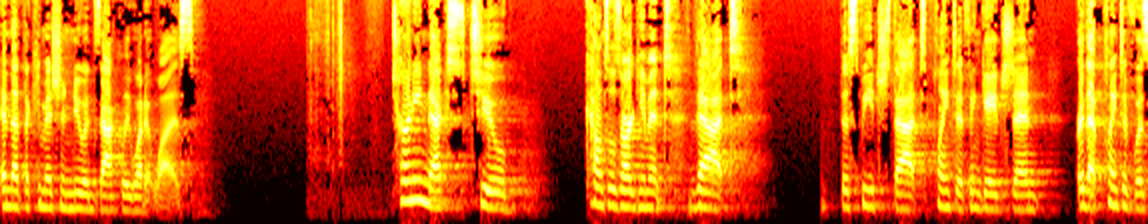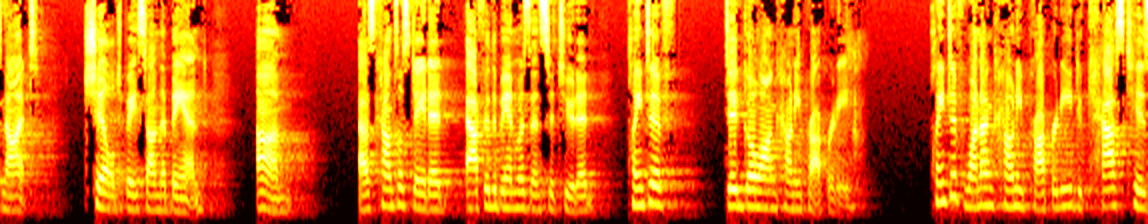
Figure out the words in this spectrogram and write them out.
and that the commission knew exactly what it was. Turning next to counsel's argument that the speech that plaintiff engaged in, or that plaintiff was not chilled based on the ban. Um, as counsel stated, after the ban was instituted, plaintiff did go on county property. Plaintiff went on county property to cast his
